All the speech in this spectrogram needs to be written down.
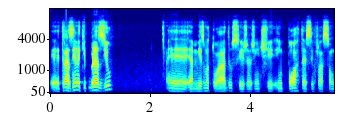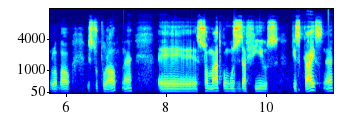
É, trazendo aqui para o Brasil, é, a mesma toada, ou seja, a gente importa essa inflação global estrutural, né, somado com alguns desafios fiscais, né,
